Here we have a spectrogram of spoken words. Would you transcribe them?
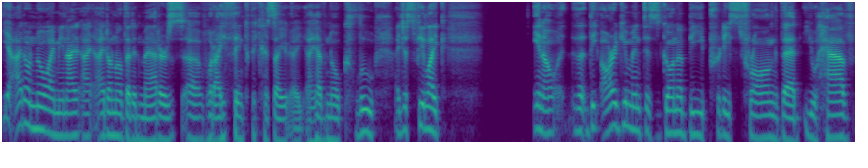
Yeah, I don't know. I mean, I I, I don't know that it matters uh, what I think because I, I I have no clue. I just feel like you know the the argument is gonna be pretty strong that you have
